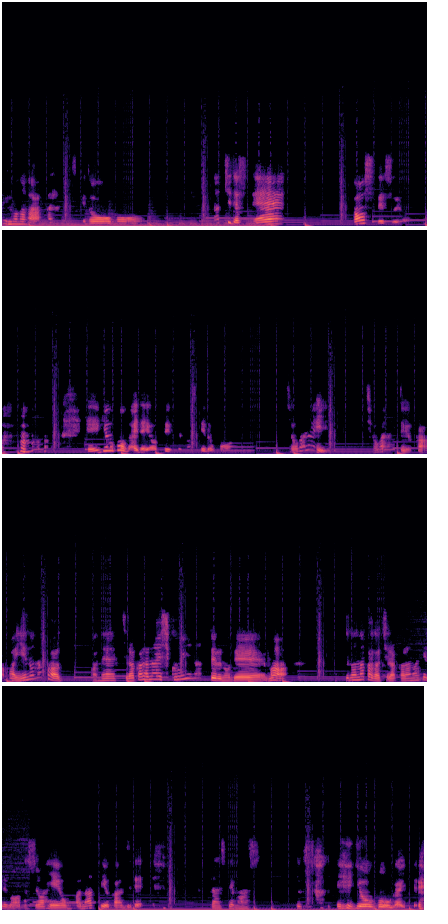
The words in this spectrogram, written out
そういうものがあるんですけど、もう、ナチですね。カオスですよ。営業妨害だよって言ってますけども、しょうがない、しょうがないというか、まあ家の中がね、散らからない仕組みになってるので、まあ、家の中が散らからなければ私は平穏かなっていう感じで 出してます。営業妨害って、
